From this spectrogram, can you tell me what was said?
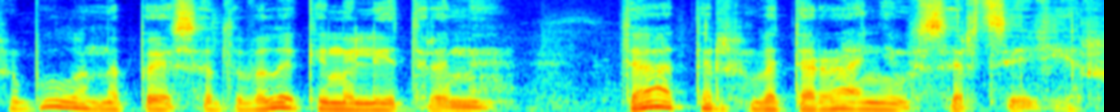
щоб було написано великими літерами Театр ветеранів серцевір.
